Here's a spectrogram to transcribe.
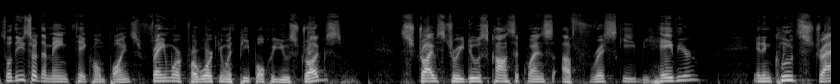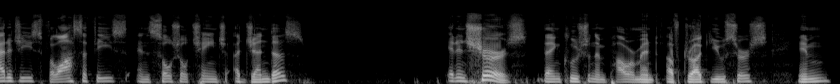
So these are the main take home points. Framework for working with people who use drugs, strives to reduce consequence of risky behavior. It includes strategies, philosophies, and social change agendas. It ensures the inclusion and empowerment of drug users in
